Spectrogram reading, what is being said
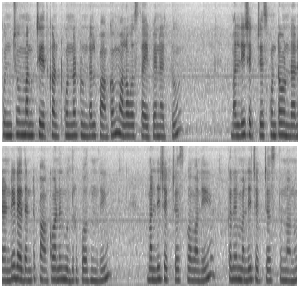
కొంచెం మనకు చేతి కట్టుకున్నట్టు ఉండాలి పాకం. అలా వస్తే అయిపోయినట్టు. మళ్ళీ చెక్ చేసుకుంటూ ఉండాలండి. లేదంటే పాకం అనేది ముదిరిపోతుంది. మళ్ళీ చెక్ చేసుకోవాలి. ఇక్కడ నేను మళ్ళీ చెక్ చేస్తున్నాను.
